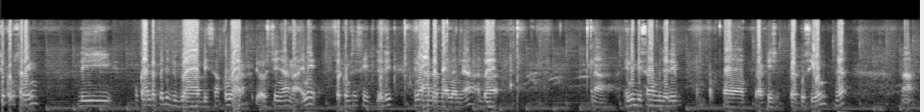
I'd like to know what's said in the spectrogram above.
cukup sering di UKM PPD juga bisa keluar di OSC nya. Nah ini sirkumsisi. Jadi ini ada balonnya ada nah ini bisa menjadi uh, prepusium ya. Nah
